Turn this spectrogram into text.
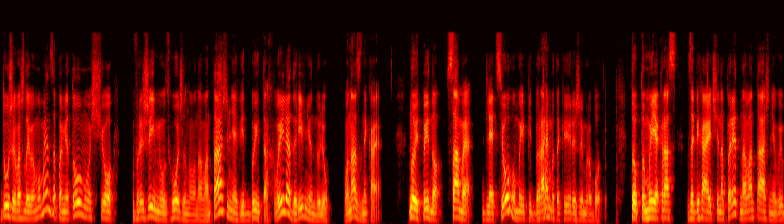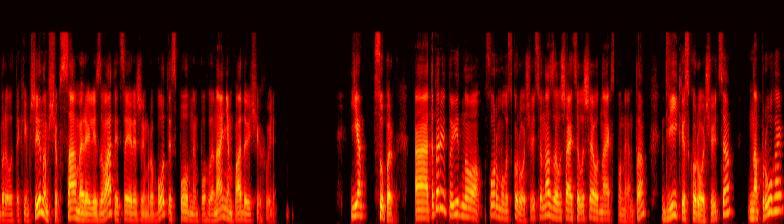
дуже важливий момент, запам'ятовуємо, що в режимі узгодженого навантаження відбита хвиля дорівнює нулю. Вона зникає. Ну, відповідно, саме для цього ми підбираємо такий режим роботи. Тобто, ми якраз забігаючи наперед, навантаження вибрали таким чином, щоб саме реалізувати цей режим роботи з повним поглинанням падаючої хвилі. Є супер. А тепер, відповідно, формули скорочуються. У нас залишається лише одна експонента, двійки скорочуються, напруги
